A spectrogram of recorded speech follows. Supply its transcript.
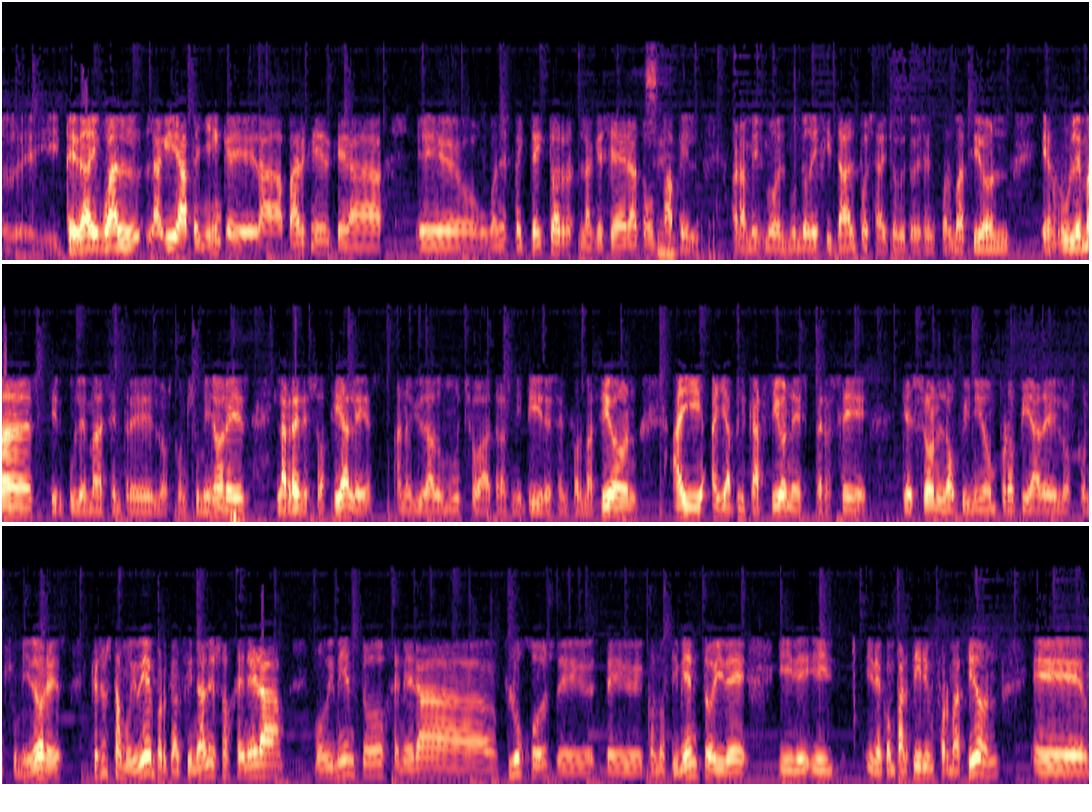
y te da igual la guía Peñín, que era Parker, que era eh, One Spectator, la que sea, era todo papel. Ahora mismo el mundo digital pues ha hecho que toda esa información eh, rule más, circule más entre los consumidores. Las redes sociales han ayudado mucho a transmitir esa información. Hay, hay aplicaciones per se que son la opinión propia de los consumidores, que eso está muy bien porque al final eso genera movimiento, genera flujos de, conocimiento y de, y de, compartir información eh,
